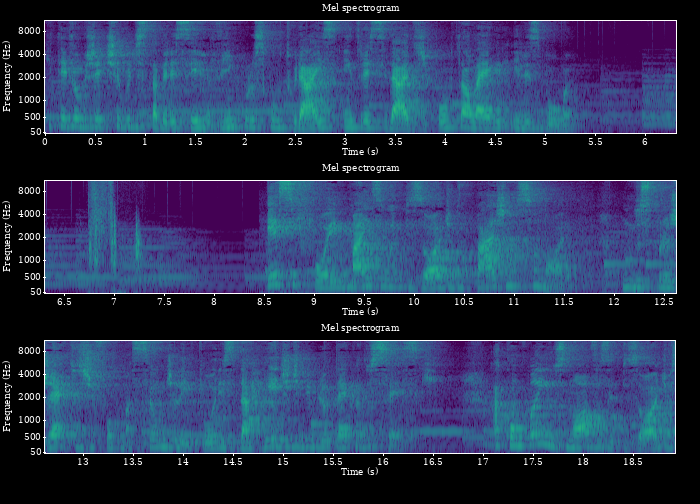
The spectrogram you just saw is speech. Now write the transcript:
que teve o objetivo de estabelecer vínculos culturais entre as cidades de Porto Alegre e Lisboa. Esse foi mais um episódio do Página Sonora, um dos projetos de formação de leitores da rede de biblioteca do SESC. Acompanhe os novos episódios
